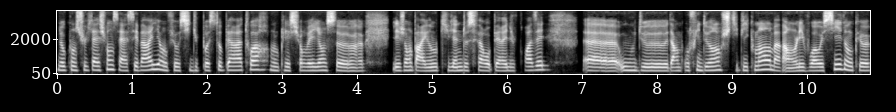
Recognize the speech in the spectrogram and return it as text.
Nos consultations, c'est assez varié. On fait aussi du post-opératoire, donc les surveillances, euh, les gens par exemple qui viennent de se faire opérer du croisé euh, ou d'un conflit de hanche typiquement, bah, on les voit aussi. Donc euh,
